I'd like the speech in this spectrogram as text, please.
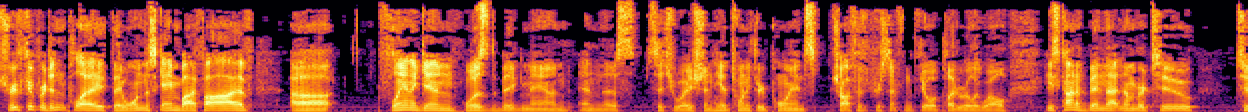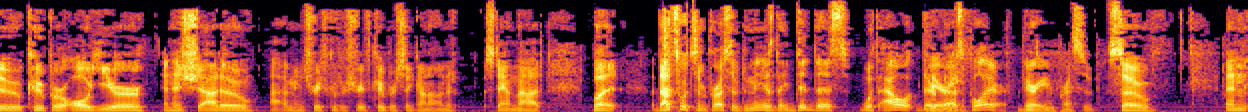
Sharife Cooper didn't play. They won this game by five. Uh, Flanigan was the big man in this situation. He had 23 points, shot 50% from the field, played really well. He's kind of been that number two to Cooper all year in his shadow. I mean, Sharife Cooper, Sharife Cooper, so you kind of understand that. But that's what's impressive to me is they did this without their Very. best player. Very impressive. So, and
